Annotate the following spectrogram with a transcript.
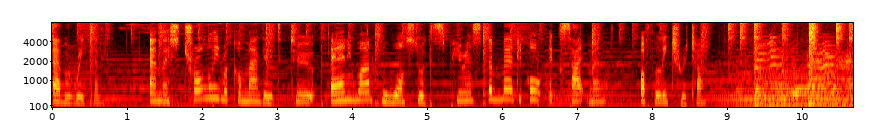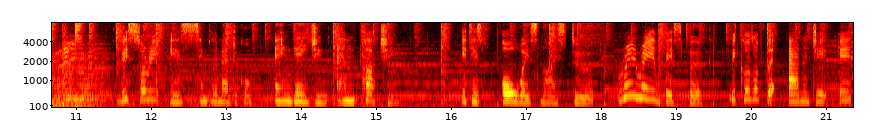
ever written, and I strongly recommend it to anyone who wants to experience the magical excitement of literature. This story is simply magical, engaging, and touching. It is always nice to reread this book because of the energy it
